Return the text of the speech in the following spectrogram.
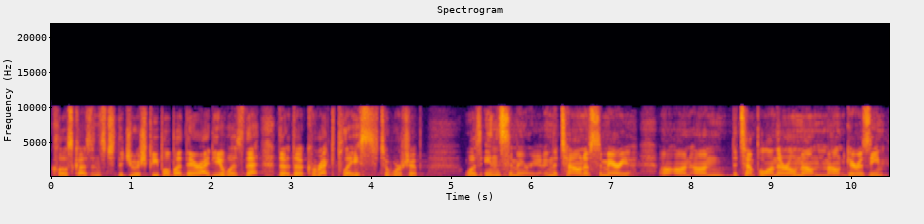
close cousins to the Jewish people, but their idea was that the, the correct place to worship was in Samaria, in the town of Samaria, uh, on, on the temple on their own mountain, Mount Gerizim.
